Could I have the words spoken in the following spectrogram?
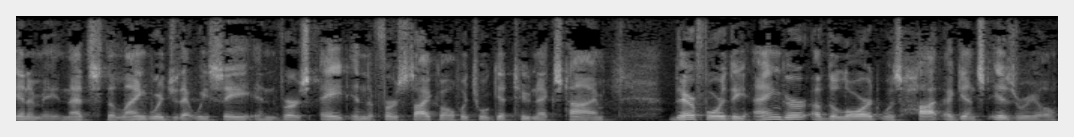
enemy. And that's the language that we see in verse 8 in the first cycle, which we'll get to next time. Therefore, the anger of the Lord was hot against Israel,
